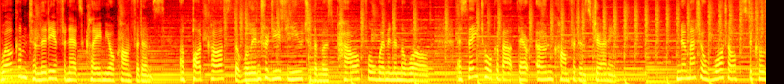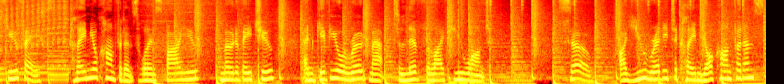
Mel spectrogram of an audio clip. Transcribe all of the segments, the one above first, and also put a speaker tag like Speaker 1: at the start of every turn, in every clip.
Speaker 1: Welcome to Lydia Fenet's Claim Your Confidence, a podcast that will introduce you to the most powerful women in the world as they talk about their own confidence journey. No matter what obstacles you face, Claim Your Confidence will inspire you, motivate you, and give you a roadmap to live the life you want. So, are you ready to claim your confidence?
